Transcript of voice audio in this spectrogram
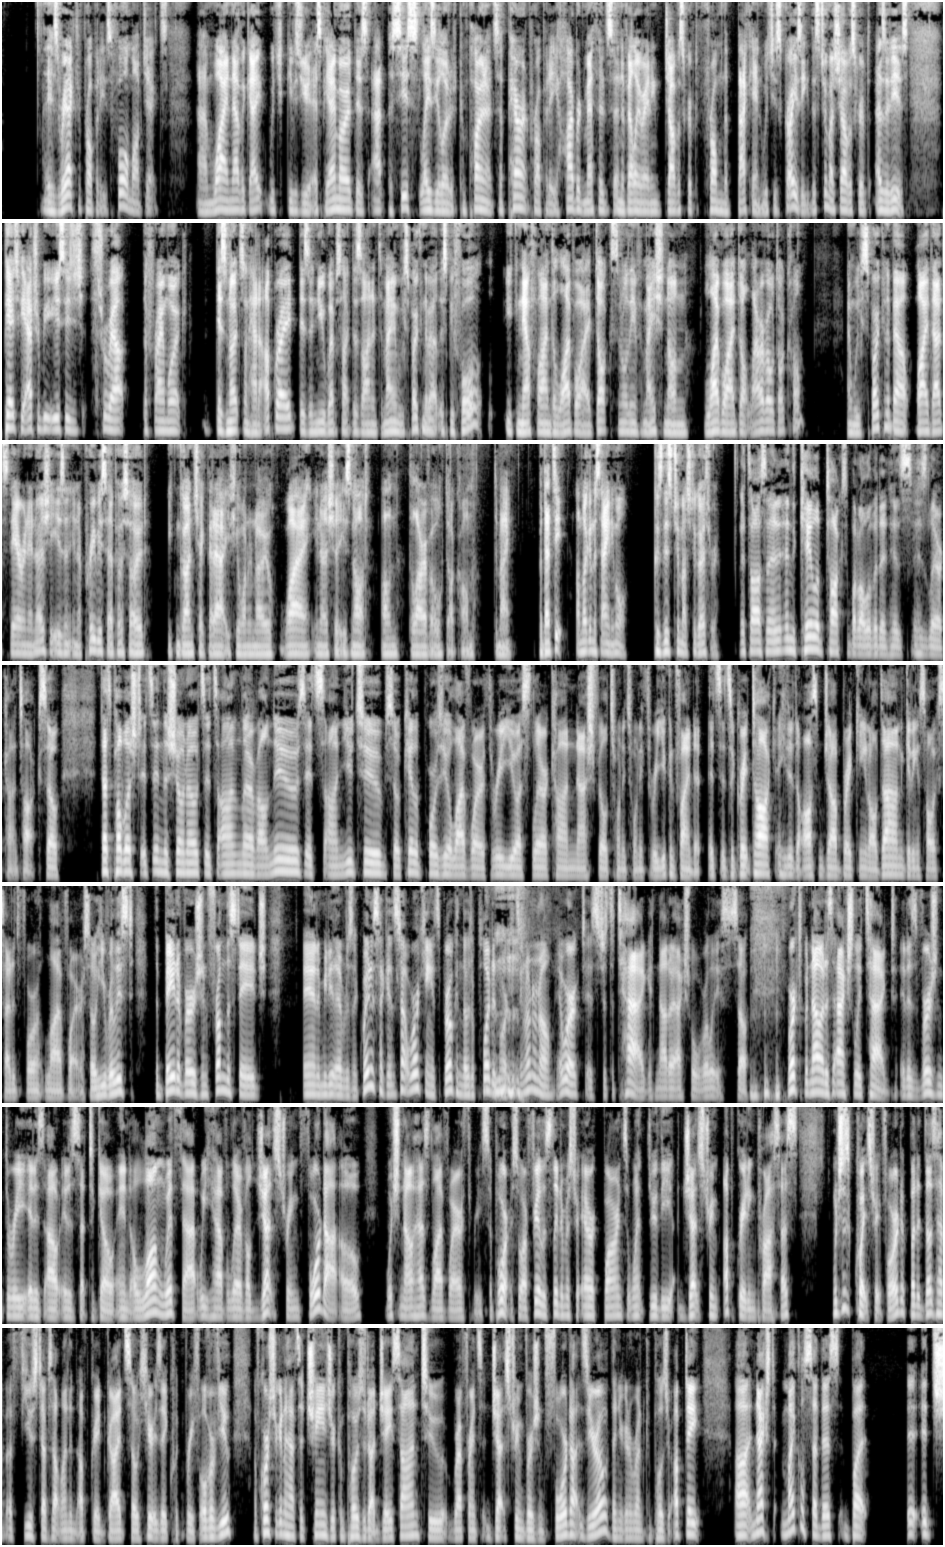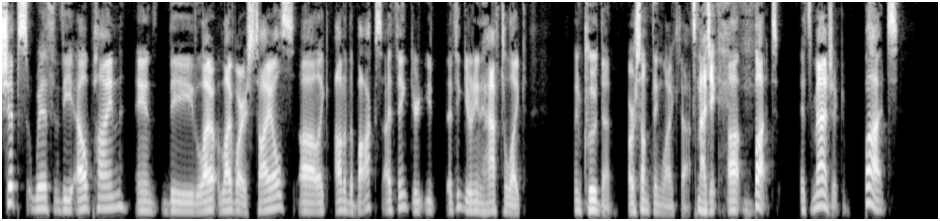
there's reactive properties form objects um, wire navigate which gives you spa mode. There's at persist lazy loaded components a parent property hybrid methods and evaluating javascript from the backend which is crazy. There's too much javascript as it is php attribute usage throughout the framework. There's notes on how to upgrade. There's a new website design and domain. We've spoken about this before. You can now find the livewire docs and all the information on livewire.laravel.com and we've spoken about why that's there and inertia isn't in a previous episode. You can go and check that out if you want to know why inertia is not on the laravel.com domain. But that's it. I'm not going to say anymore because there's too much to go through. It's awesome. And, and Caleb talks about all of it in his his Laracon talk. So that's published. It's in the show notes. It's on Laravel News. It's on YouTube. So Caleb Porzio, Livewire 3, US Laracon, Nashville 2023. You can find it. It's it's a great talk. He did an awesome job breaking it all down, getting us all excited for Livewire. So he released the beta version from the stage. And immediately everybody's like, wait a second, it's not working. It's broken. The deploy didn't work. It's like, no, no, no. It worked. It's just a tag, not an actual release. So worked, but now it is actually tagged. It is version three. It is out. It is set to go. And along with that, we have Laravel Jetstream 4.0, which now has Livewire 3 support. So our fearless leader, Mr. Eric Barnes, went through the Jetstream upgrading process, which is quite straightforward, but it does have a few steps outlined in the upgrade guide. So here is a quick brief overview. Of course, you're going to have to change your composer.json to reference Jetstream version 4.0. Then you're going to run composer update. Uh, next, Michael said this, but it, it ships with the Alpine and the Li- Livewire styles, uh, like out of the box. I think you're, you, I think you don't even have to like include them or something like that. it's magic Uh, but it's magic. But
